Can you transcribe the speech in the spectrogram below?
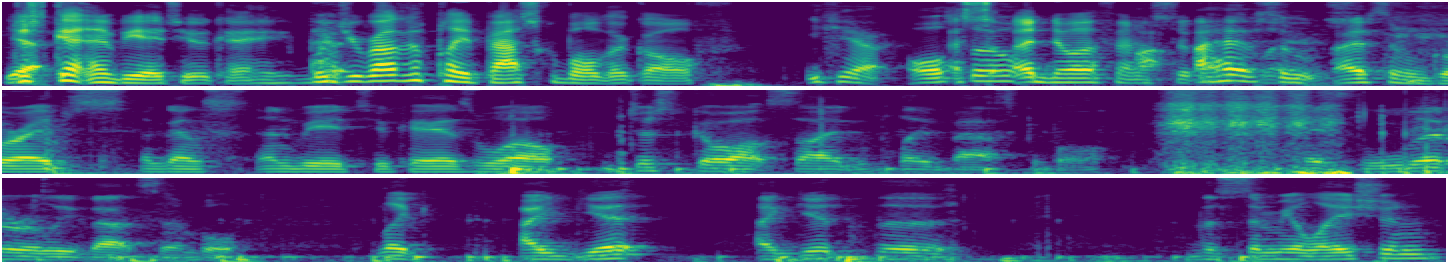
Yeah. Just get NBA 2K. Would you rather play basketball or golf? Yeah. Also, uh, no offense to I have some. I have some gripes against NBA 2K as well. Just go outside and play basketball. it's literally that simple. Like I get I get the the simulation.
